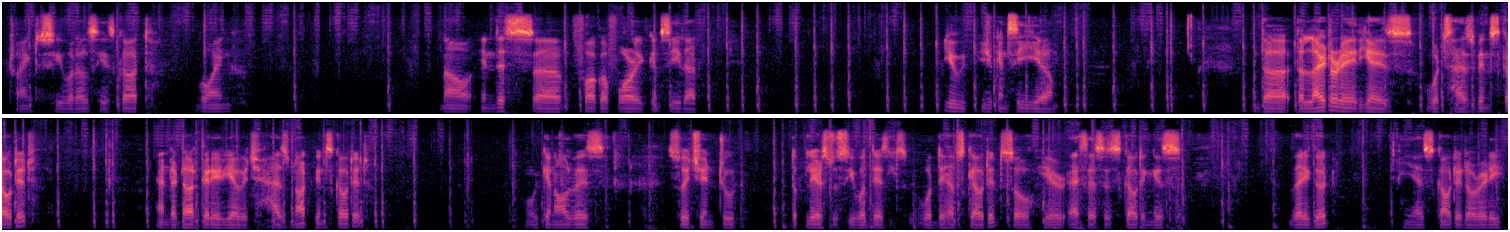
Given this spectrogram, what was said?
trying to see what else he's got going. Now in this uh, fog of war you can see that you you can see um, the the lighter area is what has been scouted and a darker area which has not been scouted. We can always switch into the players to see what they what they have scouted. So here SS's scouting is very good. He has scouted already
